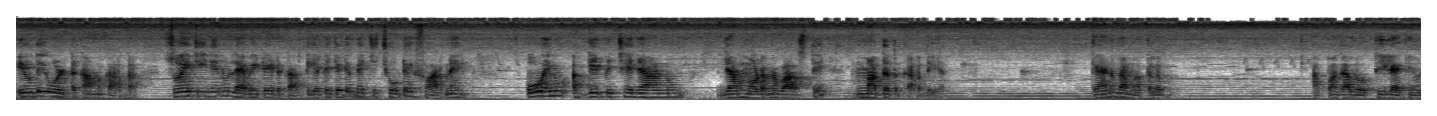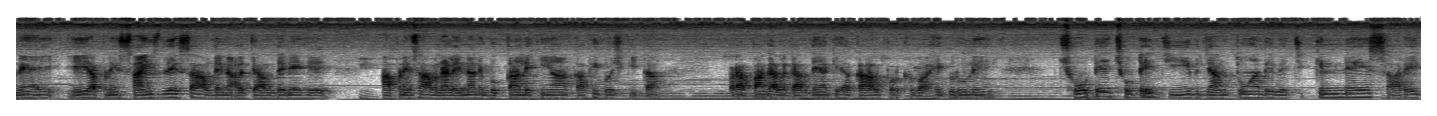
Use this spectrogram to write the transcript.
ਇਹ ਉਹਦੇ ਉਲਟ ਕੰਮ ਕਰਦਾ। ਸੋ ਇਹ ਚੀਜ਼ ਇਹਨੂੰ ਲੈਵੀਟੇਟ ਕਰਦੀ ਹੈ ਤੇ ਜਿਹੜੇ ਵਿੱਚ ਛੋਟੇ ਫਰ ਨੇ, ਉਹ ਇਹਨੂੰ ਅੱਗੇ ਪਿੱਛੇ ਜਾਣ ਨੂੰ ਜਾਂ ਮੁੜਨ ਵਾਸਤੇ ਮਦਦ ਕਰਦੇ ਆ। ਕਹਿਣ ਦਾ ਮਤਲਬ, ਆਪਾਂ ਗੱਲ ਉੱਥੇ ਹੀ ਲੈ ਕੇ ਆਉਨੇ ਆ। ਇਹ ਆਪਣੇ ਸਾਇੰਸ ਦੇ ਹਿਸਾਬ ਦੇ ਨਾਲ ਚੱਲਦੇ ਨੇ ਇਹ। ਆਪਣੇ ਹਿਸਾਬ ਨਾਲ ਇਹਨਾਂ ਨੇ ਬੁੱਕਾਂ ਲਿਖੀਆਂ, ਕਾਫੀ ਕੁਝ ਕੀਤਾ। ਪਰ ਆਪਾਂ ਗੱਲ ਕਰਦੇ ਹਾਂ ਕਿ ਅਕਾਲ ਪੁਰਖ ਵਾਹਿਗੁਰੂ ਨੇ ਛੋਟੇ ਛੋਟੇ ਜੀਵ ਜੰਤੂਆਂ ਦੇ ਵਿੱਚ ਕਿੰਨੇ ਸਾਰੇ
